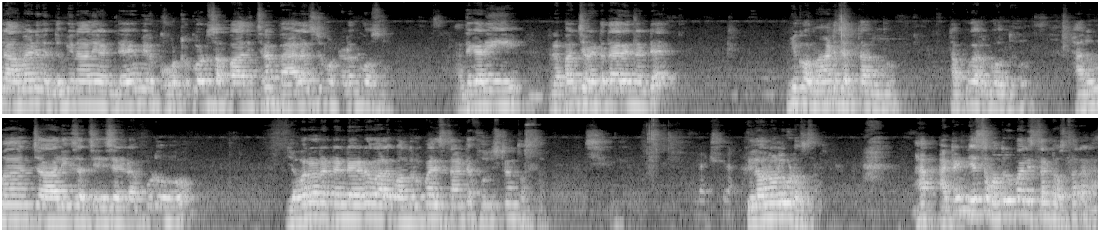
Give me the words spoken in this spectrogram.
రామాయణం ఎందుకు వినాలి అంటే మీరు కోట్లు కోట్లు సంపాదించిన బ్యాలెన్స్డ్ ఉండడం కోసం. అందుకని ప్రపంచం ఎంత తయారైందంటే మీకు ఒక మాట చెప్తాను. తప్పుగా అనుకోవద్దు. హనుమాన్ చాలీస చేసేటప్పుడు ఎవరెవరు అటెండ్ అయ్యారో వాళ్ళకి వంద రూపాయలు ఇస్తా అంటే ఫుల్ స్ట్రెంత్ వస్తారు. దక్షిణ. పిలవని వాళ్ళు కూడా వస్తారు. అటెండ్ చేస్తే వంద రూపాయలు ఇస్తా అంటే వస్తారా?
